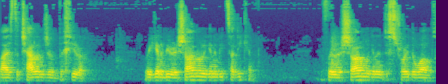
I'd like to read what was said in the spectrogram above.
lies the challenge of Bechira. Are we going to be Rishon or are we going to be Tzaddikim? If we're Rishon, we're going to destroy the world.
